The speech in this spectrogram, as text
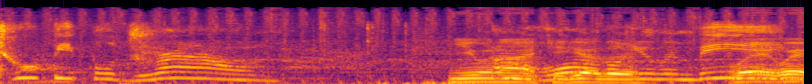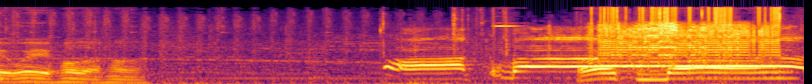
Two people drown. You and I'm I a together. human being. Wait, wait, wait. Hold on, hold on. Akbar!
